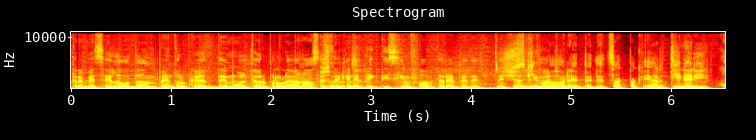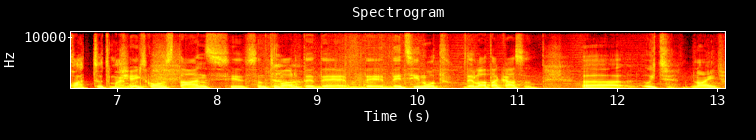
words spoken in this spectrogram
trebuie să-i lăudăm, pentru că de multe ori problema noastră Absolut. este că ne plictisim foarte repede de ceea ce Schimbăm facem. repede, țac, pac, iar tinerii cu atât mai Cei mult. constanți sunt foarte de, de, de ținut, de luat acasă. Uh, uite, noi,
